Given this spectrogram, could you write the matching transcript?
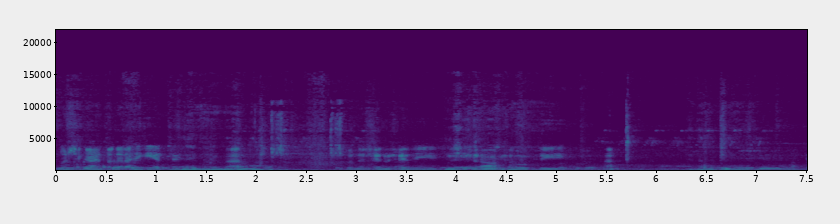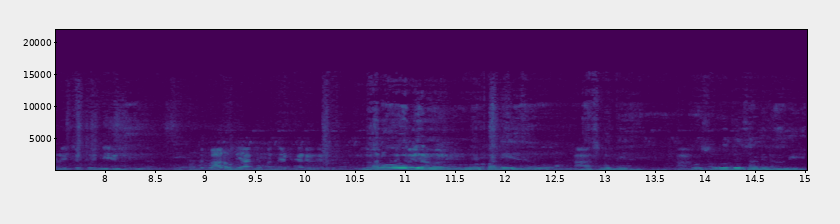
ਕੋਈ ਸ਼ਿਕਾਇਤ ਵਗੈਰਾ ਹੈਗੀ ਇੱਥੇ ਹੈਂ? ਕੋਈ ਨਸ਼ੇ ਨੁਸ਼ੇ ਦੀ ਕੋਈ ਸ਼ਰਾਬ ਸ਼ਰੂਬ ਦੀ ਹੈਂ? ਇਹਦਾ ਕੋਈ ਨਹੀਂ ਆਪਣੇ ਚ ਕੋਈ ਨਹੀਂ ਹੈਗਾ ਤੇ ਬਾਹਰੋਂ ਵੀ ਆ ਕੇ ਬੰਦੇ ਠਹਿਰੇ ਹੋਏ ਮਨ ਉਹ ਜੇ ਨੇਪਾਲੀ ਹੈ ਉਹ ਅਸਮੰਦੀ ਹੈ ਉਹ ਸ਼ੁਰੂ ਤੋਂ ਸਾਡੇ ਨਾਲ ਹੀ ਹੈ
